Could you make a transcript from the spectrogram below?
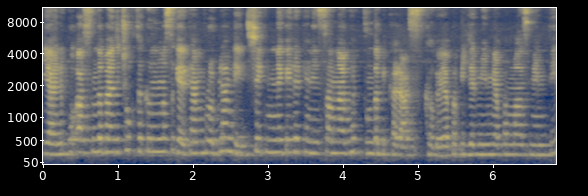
Yani bu aslında bence çok takılınması gereken bir problem değil. Diş hekimliğine gelirken insanlar hep bunda bir kararsız kalıyor. Yapabilir miyim, yapamaz mıyım diye.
